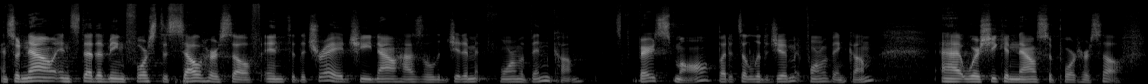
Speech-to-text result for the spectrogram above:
And so now, instead of being forced to sell herself into the trade, she now has a legitimate form of income. It's very small, but it's a legitimate form of income uh, where she can now support herself.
